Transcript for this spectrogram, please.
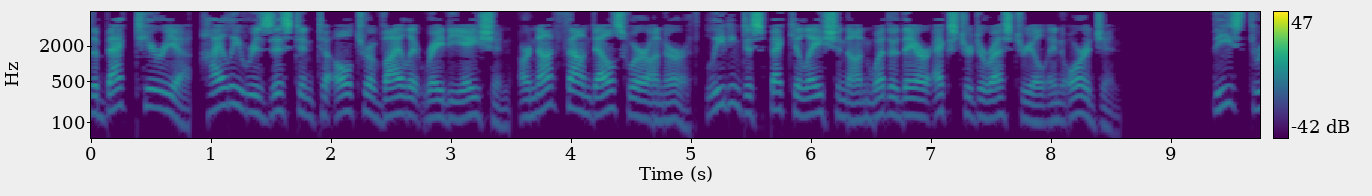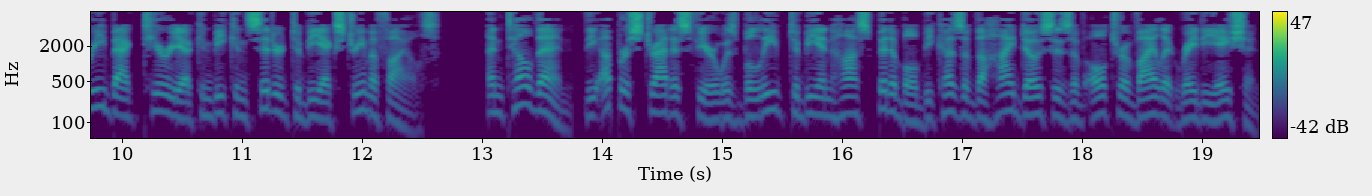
The bacteria, highly resistant to ultraviolet radiation, are not found elsewhere on Earth, leading to speculation on whether they are extraterrestrial in origin. These three bacteria can be considered to be extremophiles. Until then, the upper stratosphere was believed to be inhospitable because of the high doses of ultraviolet radiation.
